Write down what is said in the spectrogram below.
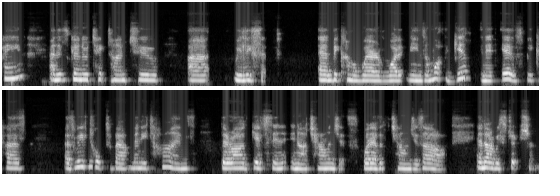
pain and it's going to take time to uh, release it and become aware of what it means and what the gift in it is because as we've talked about many times there are gifts in, in our challenges whatever the challenges are and our restrictions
